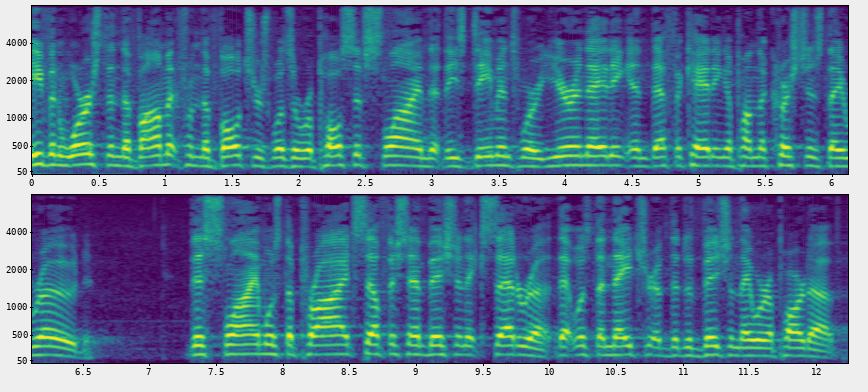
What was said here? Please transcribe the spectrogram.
Even worse than the vomit from the vultures was a repulsive slime that these demons were urinating and defecating upon the Christians they rode. This slime was the pride, selfish ambition, etc. That was the nature of the division they were a part of.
